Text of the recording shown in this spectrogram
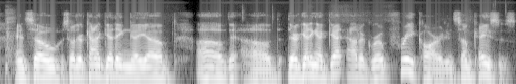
and so so they're kind of getting a uh, uh, uh, they're getting a get out of grope free card in some cases.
